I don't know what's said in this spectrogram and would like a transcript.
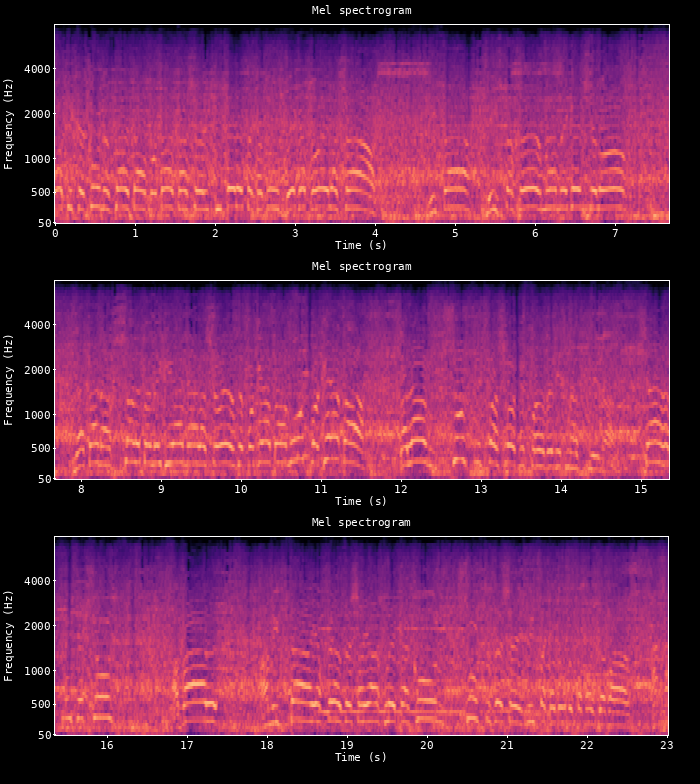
מוטי קקון עשה את העבודה כאשר קיבל את הכדור בגבו אל השער מהמגן שלו. נתן עכשיו את הנגיעה מעל השוער זה פוגע בעמוד, פוגע בבלם שולץ מספר 13 ונכנס פנימה. שער עצמי של שולץ אבל המבצע היפה הזה שייך לקקון. שולץ הוא זה שהכניס את הכדור בסופו של דבר. 1-0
